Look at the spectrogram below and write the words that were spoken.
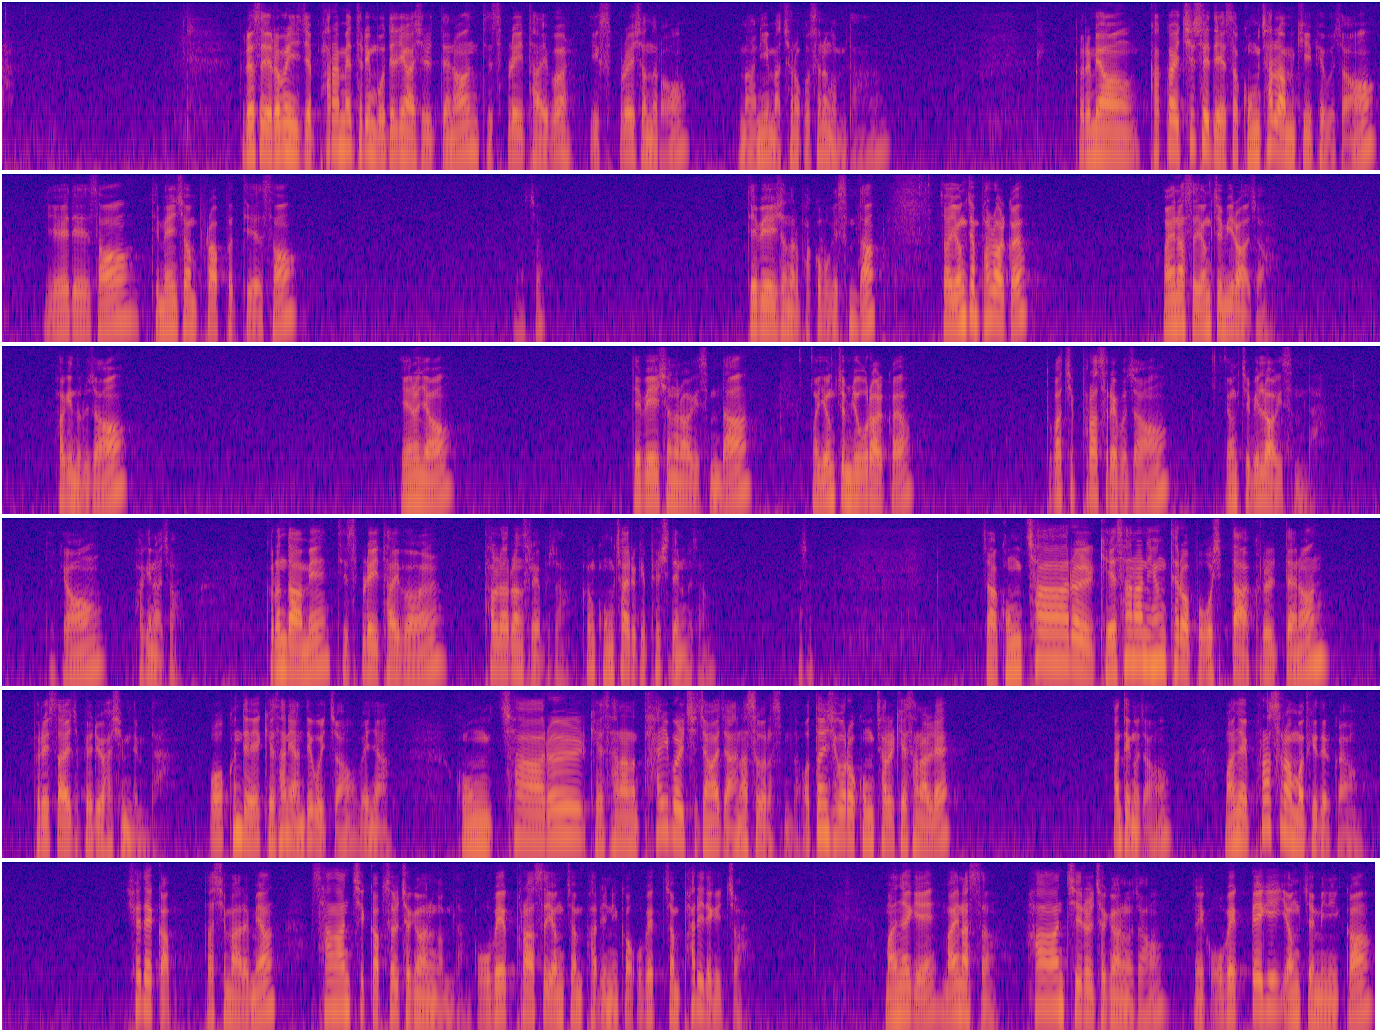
그래서 여러분이 이제 parametric 모델링 하실 때는 display type을 expression으로 많이 맞춰 놓고 쓰는 겁니다 그러면 각각의 치수에 대해서 공차를 한번 기입해 보죠 얘에 대해서 dimension property에서 맞죠? deviation으로 바꿔보겠습니다. 자 0.8로 할까요? 마이너스 0.1로 하죠. 확인 누르죠. 얘는요. deviation으로 하겠습니다. 0.6으로 뭐 할까요? 똑같이 플러스를 해보죠. 0.1로 하겠습니다. 적용 확인하죠. 그런 다음에 display type을 tolerance를 해보죠. 그럼 공차 이렇게 표시되는 거죠. 그렇죠? 자 공차를 계산하는 형태로 보고 싶다 그럴 때는 precise value 하시면 됩니다 어 근데 계산이 안 되고 있죠. 왜냐? 공차를 계산하는 타입을 지정하지 않아서 그렇습니다. 어떤 식으로 공차를 계산할래? 안 된 거죠. 만약에 플러스로 하면 어떻게 될까요? 최대값. 다시 말하면 상한치 값을 적용하는 겁니다. 500 플러스 0.8이니까 500.8이 되겠죠. 만약에 마이너스 하한치를 적용하는 거죠. 그러니까 500 빼기 0.2니까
